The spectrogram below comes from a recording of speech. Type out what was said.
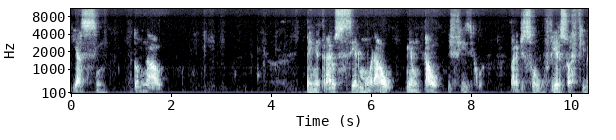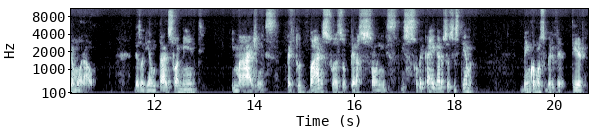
e assim dominá-lo. Penetrar o ser moral, mental e físico para dissolver sua fibra moral, desorientar sua mente, imagens, perturbar suas operações e sobrecarregar o seu sistema, bem como subverter,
